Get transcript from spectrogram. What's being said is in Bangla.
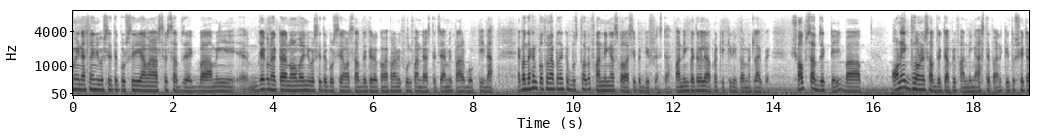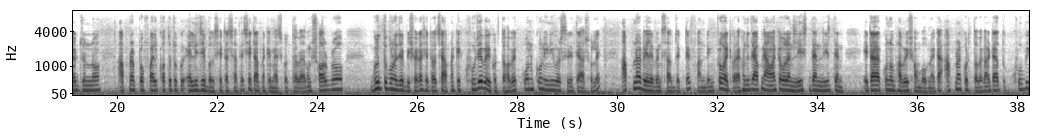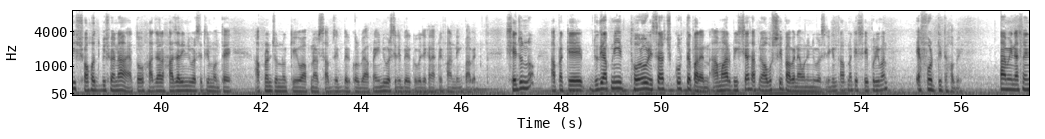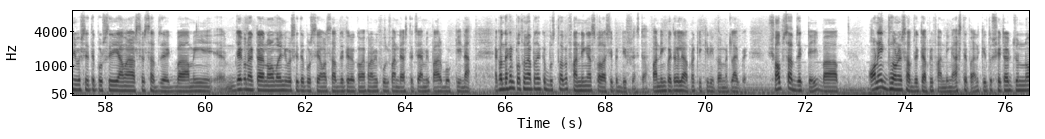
আমি ন্যাশনাল ইউনিভার্সিটিতে পড়ছি, আমার আর্টসের সাবজেক্ট বা আমি যে কোনো একটা নর্মাল ইউনিভার্সিটিতে পড়ছি, আমার সাবজেক্ট এরকম, এখন আমি ফুল ফান্ডে আসতে চাই, আমি পারব কি না? এখন দেখেন, প্রথমে আপনাদেরকে বুঝতে হবে ফান্ডিং আর স্কলারশিপের ডিফারেন্সটা ফান্ডিং পেতে হলে আপনার কী কী রিকোয়ারমেন্ট লাগবে? সব সাবজেক্টেই বা অনেক ধরনের সাবজেক্টে আপনি ফান্ডিং আসতে পারেন, কিন্তু সেটার জন্য আপনার প্রোফাইল কতটুকু এলিজিবল সেটার সাথে, সেটা আপনাকে ম্যাচ করতে হবে, এবং সর্ব গুরুত্বপূর্ণ যে বিষয়টা সেটা হচ্ছে আপনাকে খুঁজে বের করতে হবে কোন কোন ইউনিভার্সিটিতে আসলে আপনার রিলেভেন্ট সাবজেক্টে ফান্ডিং প্রোভাইড করে। এখন যদি আপনি আমাকে বলেন লিস্ট দেন লিস্ট দেন, এটা কোনোভাবেই সম্ভব না। এটা আপনার করতে হবে, কারণ এটা খুবই সহজ বিষয় না। এত হাজার হাজার ইউনিভার্সিটির মধ্যে আপনার জন্য কেউ আপনার সাবজেক্ট বের করবে, আপনার ইউনিভার্সিটি বের করবে যেখানে আপনি ফান্ডিং পাবেন। সেজন্য আপনাকে, যদি আপনি থরো রিসার্চ করতে পারেন, আমার বিশ্বাস আপনি অবশ্যই পাবেন এমন ইউনিভার্সিটি কিন্তু আপনাকে সেই পরিমাণ এফোর্ট দিতে হবে। আমি ন্যাশনাল ইউনিভার্সিটিতে পড়ছি, আমার আর্টসের সাবজেক্ট, বা আমি যে কোনো একটা নর্মাল ইউনিভার্সিটিতে পড়ছি, আমার সাবজেক্ট এরকম, এখন আমি ফুল ফান্ডে আসতে চাই, আমি পারব কি না? এখন দেখেন, প্রথমে আপনাদেরকে বুঝতে হবে ফান্ডিং আর স্কলারশিপের ডিফারেন্সটা ফান্ডিং পেতে হলে আপনার কী কী রিকোয়ারমেন্ট লাগবে? সব সাবজেক্টেই বা অনেক ধরনের সাবজেক্টে আপনি ফান্ডিং আসতে পারেন, কিন্তু সেটার জন্য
